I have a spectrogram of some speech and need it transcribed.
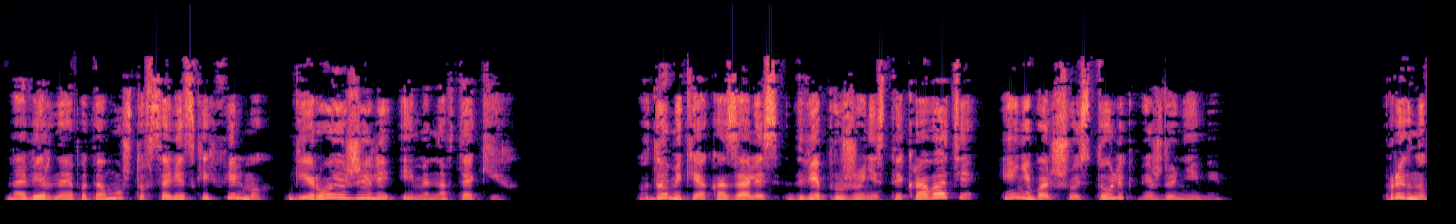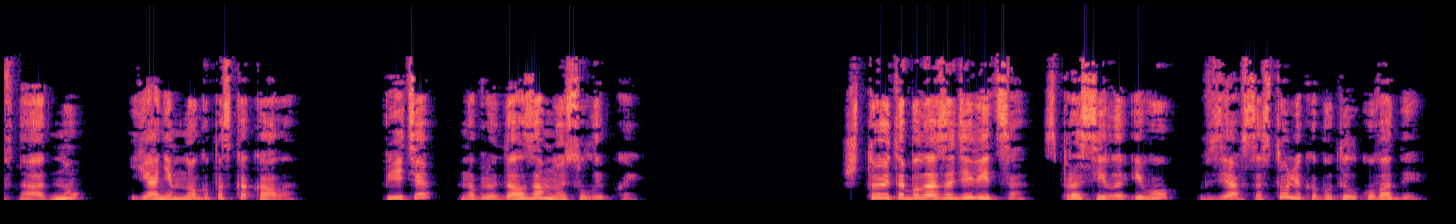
Наверное, потому что в советских фильмах герои жили именно в таких. В домике оказались две пружинистые кровати и небольшой столик между ними. Прыгнув на одну, я немного поскакала. Петя наблюдал за мной с улыбкой. «Что это была за девица?» – спросила его, взяв со столика бутылку воды.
